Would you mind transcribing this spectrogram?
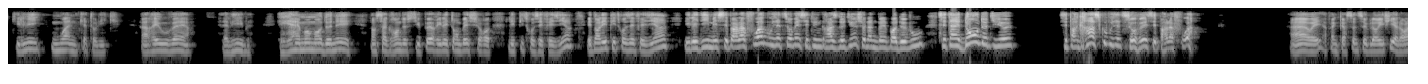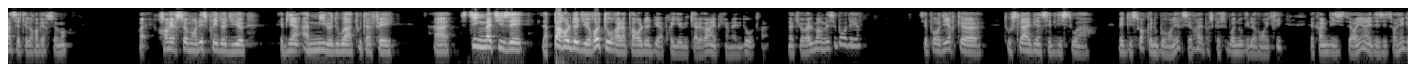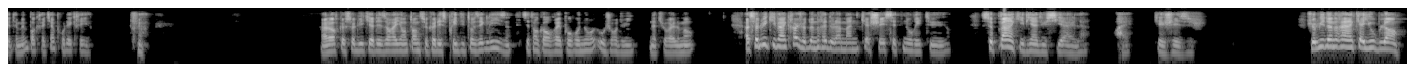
qui lui, moine catholique, a réouvert la Bible Et à un moment donné, dans sa grande stupeur, il est tombé sur l'épître aux Éphésiens. Et dans l'épître aux Éphésiens, il est dit, mais c'est par la foi que vous êtes sauvés, c'est une grâce de Dieu, cela ne vient pas de vous, c'est un don de Dieu. C'est par grâce que vous êtes sauvés, c'est par la foi. Ah oui, afin que personne se glorifie. Alors là, c'était le renversement. Ouais, renversement. L'Esprit de Dieu, eh bien, a mis le doigt tout à fait, à stigmatiser la parole de Dieu, retour à la parole de Dieu. Après, il y a eu Calvin et puis il y en a eu d'autres, hein, naturellement. Mais c'est pour dire. C'est pour dire que tout cela, eh bien, c'est de l'histoire. Mais de l'histoire que nous pouvons dire c'est vrai, parce que c'est pas nous qui l'avons écrit. Il y a quand même des historiens et des historiens qui étaient même pas chrétiens pour l'écrire. Alors que celui qui a des oreilles entende ce que l'Esprit dit aux églises, c'est encore vrai pour nous aujourd'hui, naturellement. À celui qui vaincra, je donnerai de la manne cachée, cette nourriture, ce pain qui vient du ciel, ouais, qui est Jésus. Je lui donnerai un caillou blanc,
